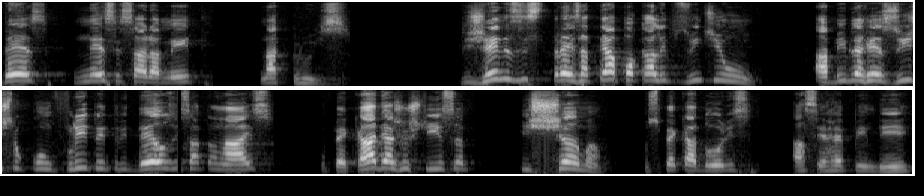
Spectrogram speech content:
desnecessariamente na cruz. De Gênesis 3 até Apocalipse 21, a Bíblia registra o conflito entre Deus e Satanás, o pecado e a justiça, e chama os pecadores a se arrepender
